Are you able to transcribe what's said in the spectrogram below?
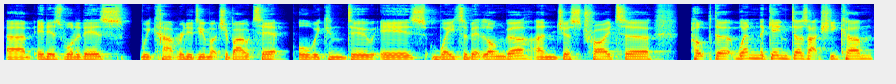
Um, it is what it is. We can't really do much about it. All we can do is wait a bit longer and just try to hope that when the game does actually come,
